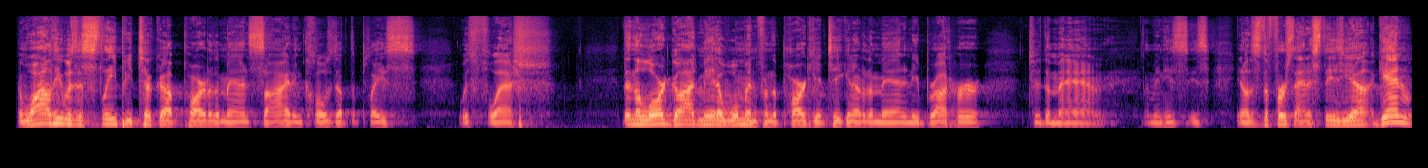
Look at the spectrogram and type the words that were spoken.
And while he was asleep, he took up part of the man's side and closed up the place with flesh. Then the Lord God made a woman from the part he had taken out of the man, and he brought her to the man. I mean, he's, he's you know, this is the first anesthesia. Again,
